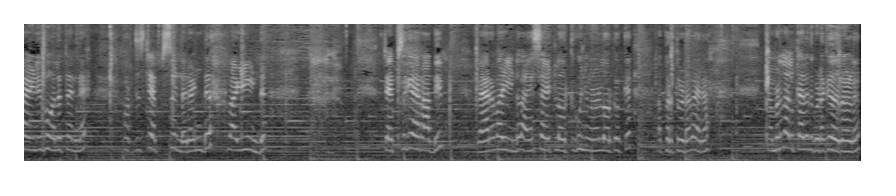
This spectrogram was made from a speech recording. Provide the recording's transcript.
പഴനി പോലെ തന്നെ കുറച്ച് സ്റ്റെപ്സ് ഉണ്ട്. രണ്ട് വഴിയുണ്ട്. സ്റ്റെപ്സ് കയറാതെയും വേറെ വഴിയുണ്ട്. വയസ്സായിട്ടുള്ളവർക്ക് കുഞ്ഞുങ്ങളുള്ളവർക്കൊക്കെ അപ്പുറത്തൂടെ വരാം. നമ്മൾ തൽക്കാലം ഇത് കൂടെ കയറുകയാണ്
